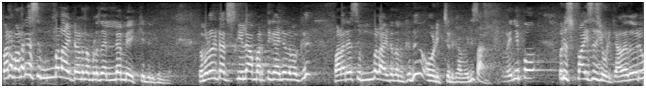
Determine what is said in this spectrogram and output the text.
കാരണം വളരെ സിമ്പിളായിട്ടാണ് നമ്മളിതെല്ലാം മേക്ക് ചെയ്തിരിക്കുന്നത്. നമ്മളൊരു ടച്ച് സ്കീൽ അമർത്തി കഴിഞ്ഞാൽ നമുക്ക് വളരെ സിമ്പിളായിട്ട് നമുക്കിത് ഓടിച്ചെടുക്കാൻ വേണ്ടി സാധിക്കും. ഇനിയിപ്പോൾ ഒരു സ്പൈസസ് യൂണിറ്റ് അതായത് ഒരു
